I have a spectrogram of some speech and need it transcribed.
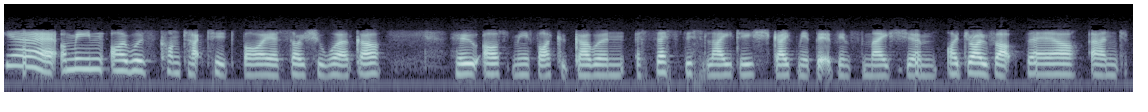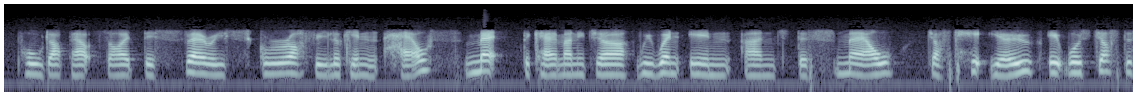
Yeah, I mean, I was contacted by a social worker who asked me if I could go and assess this lady. She gave me a bit of information. I drove up there and pulled up outside this very scruffy looking house, met the care manager. We went in and the smell just hit you. It was just the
